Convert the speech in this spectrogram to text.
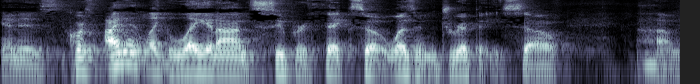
and is, of course, I didn't like lay it on super thick so it wasn't drippy. So um,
